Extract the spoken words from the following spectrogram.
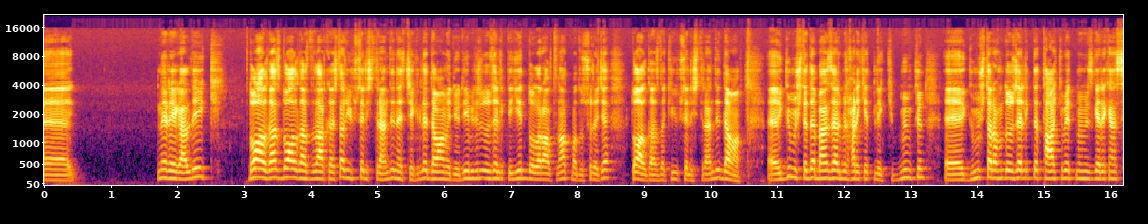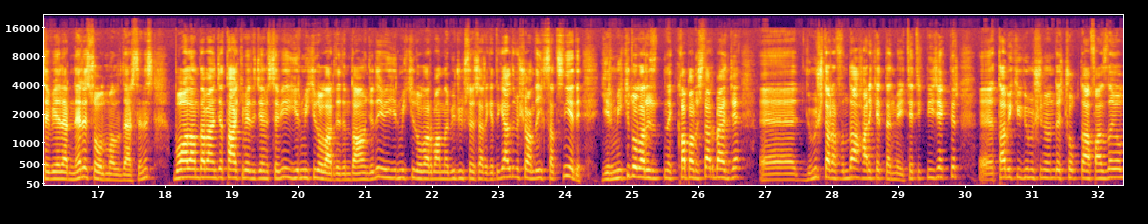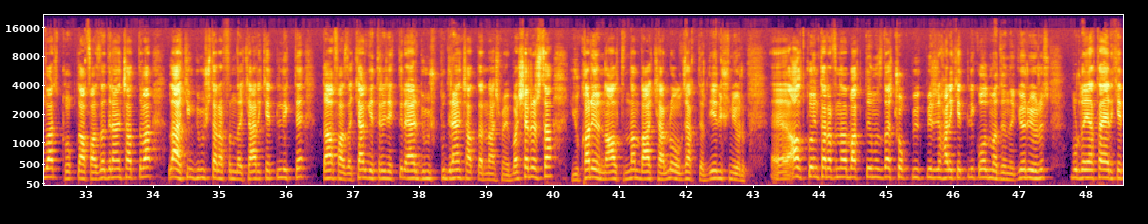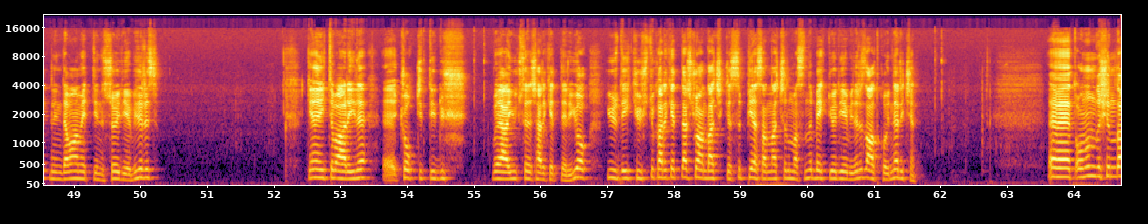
nereye geldik? Doğalgaz, doğalgazda da arkadaşlar yükseliş trendi net şekilde devam ediyor diyebiliriz. Özellikle 7 dolar altına atmadığı sürece doğalgazdaki yükseliş trendi devam. E, gümüşte de benzer bir hareketlilik mümkün. E, gümüş tarafında özellikle takip etmemiz gereken seviyeler neresi olmalı derseniz bu alanda bence takip edeceğimiz seviye 22 dolar dedim daha önce de ve 22 dolar bandına bir yükseliş hareketi geldi ve şu anda ilk satışını yedi. 22 dolar üzerindeki kapanışlar bence e, gümüş tarafında hareketlenmeyi tetikleyecektir. E, tabii ki gümüşün önünde çok daha fazla yol var. Çok daha fazla direnç hattı var. Lakin gümüş tarafındaki hareketlilik de daha fazla kar getirecektir. Eğer gümüş bu direnç hatlarını aşmayı başarırsa yukarı yönlü altından daha karlı olacaktır diye düşünüyorum. E, altcoin tarafına baktığımızda çok büyük bir hareketlilik olmadığını görüyoruz. Burada yatay hareketliliğin devam ettiğini söyleyebiliriz. Genel itibariyle e, çok ciddi düş veya yükseliş hareketleri yok. %2-3'lük hareketler şu anda açıkçası piyasanın açılmasını bekliyor diyebiliriz altcoin'ler için. Evet onun dışında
